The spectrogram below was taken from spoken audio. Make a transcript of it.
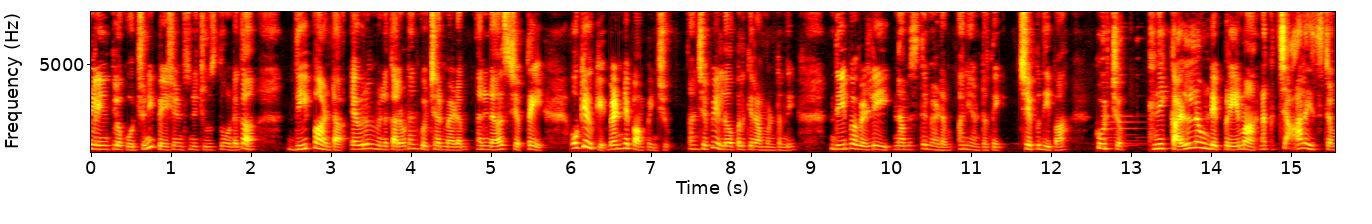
క్లినిక్లో కూర్చుని పేషెంట్స్ని చూస్తూ ఉండగా దీప అంట ఎవరు మిమ్మల్ని కలవడానికి వచ్చారు మేడం? అని నర్స్ చెప్తే ఓకే ఓకే వెంటనే పంపించు. అని చెప్పి లోపలికి రమ్మంటుంది. దీప వెళ్ళి నమస్తే మేడం అని అంటుంది. చెప్పు దీప కూర్చో. నీ కళ్ళలో ఉండే ప్రేమ నాకు చాలా ఇష్టం.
